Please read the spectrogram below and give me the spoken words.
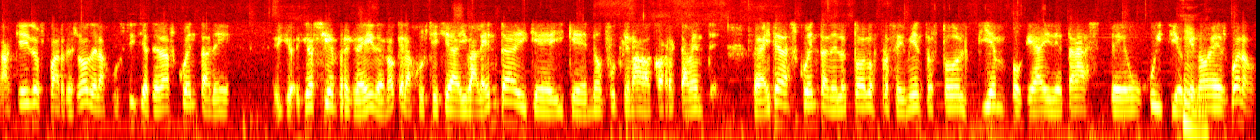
aquí hay dos partes, ¿no? De la justicia te das cuenta de, yo, yo siempre he creído, ¿no? Que la justicia iba lenta y que, y que no funcionaba correctamente, pero ahí te das cuenta de lo- todos los procedimientos, todo el tiempo que hay detrás de un juicio, que Hmm. no es, bueno,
